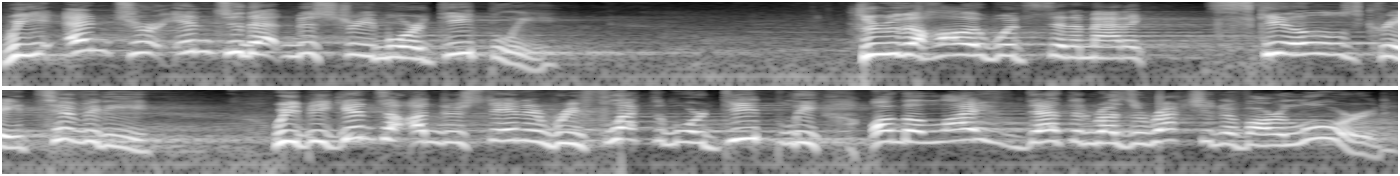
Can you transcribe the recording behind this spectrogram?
we enter into that mystery more deeply through the Hollywood cinematic skills, creativity, we begin to understand and reflect more deeply on the life, death, and resurrection of our Lord.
